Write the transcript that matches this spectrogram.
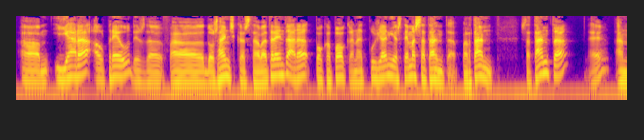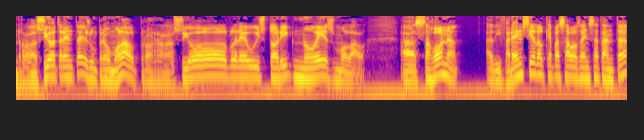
Um, I ara el preu, des de fa dos anys que estava a 30, ara a poc a poc ha anat pujant i estem a 70. Per tant, 70, eh, en relació a 30, és un preu molt alt, però en relació al preu històric no és molt alt. Uh, segona, a diferència del que passava als anys 70,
